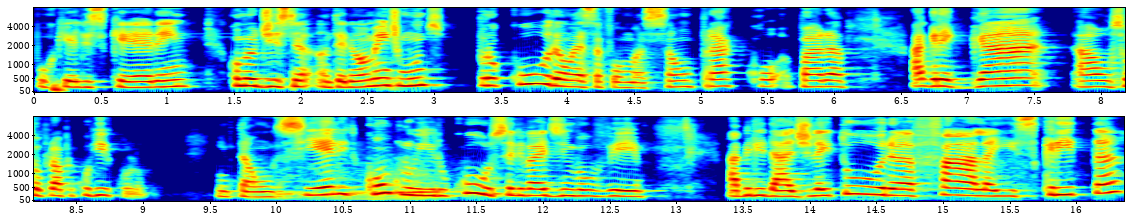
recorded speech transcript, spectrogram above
Porque eles querem, como eu disse anteriormente, muitos procuram essa formação pra, para agregar ao seu próprio currículo. Então, se ele concluir o curso, ele vai desenvolver habilidade de leitura, fala e escrita,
